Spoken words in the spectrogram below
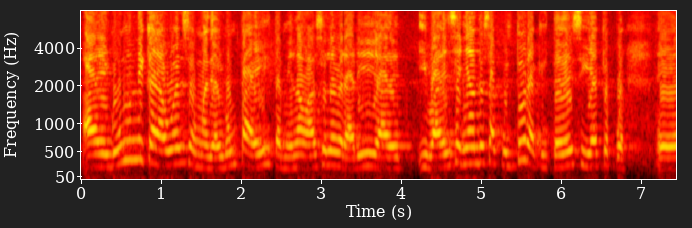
algún nicaragüense o de algún país también la va a celebrar y, va enseñando esa cultura que usted decía que pues eh,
